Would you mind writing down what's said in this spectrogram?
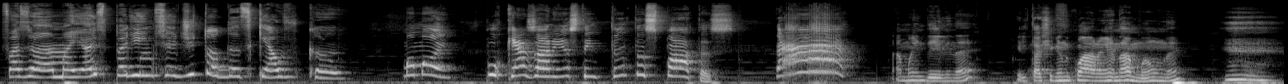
fazer a maior experiência de todas, que é o vulcão. Mamãe, por que as aranhas têm tantas patas? Ah! A mãe dele, né? Ele tá chegando com a aranha na mão, né?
